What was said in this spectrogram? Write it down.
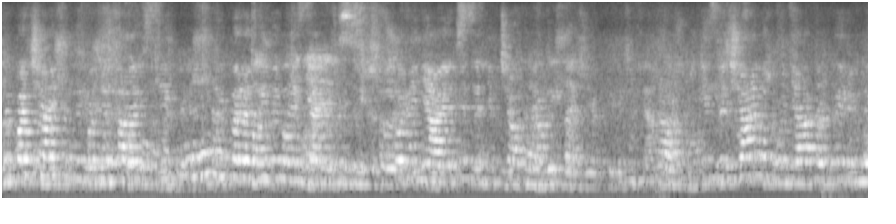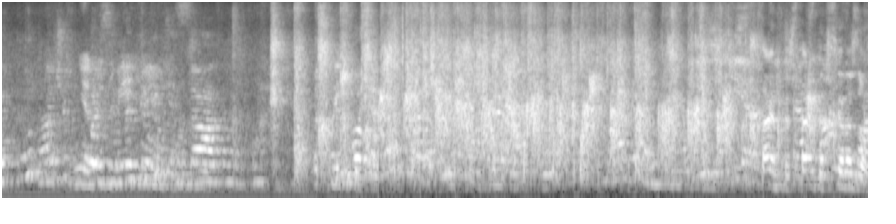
Вибачайте, не пам'ятаю всіх кого, ви передивитесь, поміняєтеся, дівчата. І, звичайно, подяка керівнику хочу Петрівні за Станьте, станьте всі разом.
